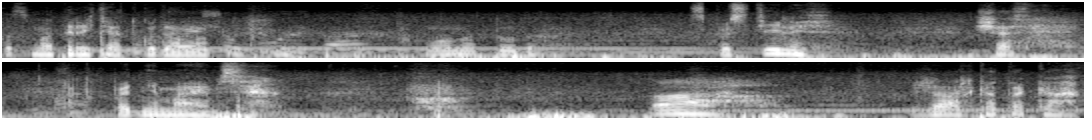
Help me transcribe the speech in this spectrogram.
Посмотрите, откуда мы пришли. Вон оттуда спустились. Сейчас поднимаемся. А, жарко-то как.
